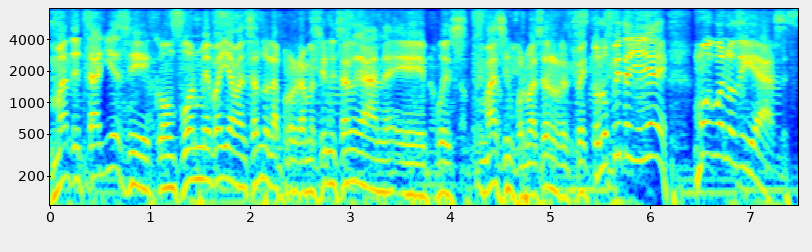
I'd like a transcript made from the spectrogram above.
Más detalles eh, conforme vaya avanzando la programación y salgan eh, pues más información al respecto. Lupita Yeye, muy buenos días.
